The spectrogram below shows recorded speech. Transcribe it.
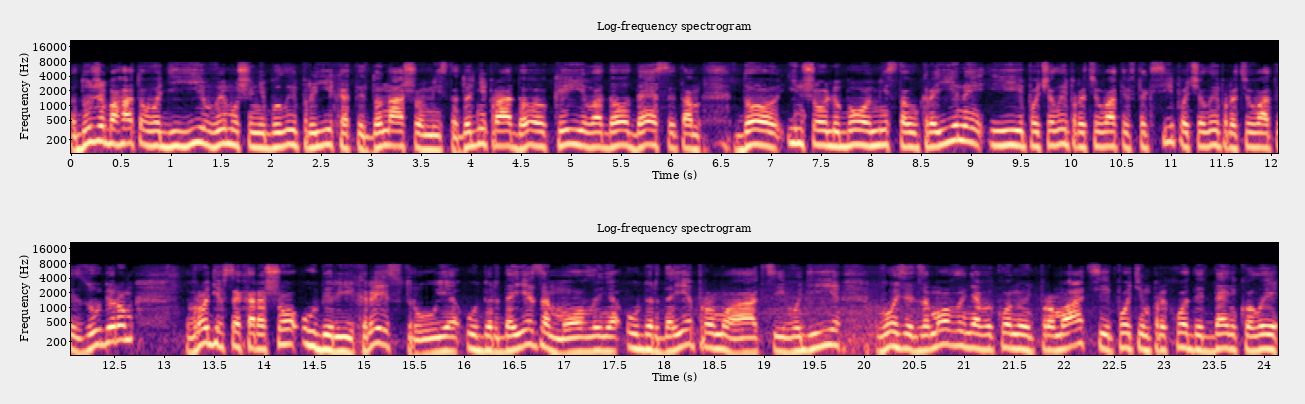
Дуже багато водіїв вимушені були приїхати до нашого міста, до Дніпра, до Києва, до Одеси, там, до іншого любого міста України і почали працювати в таксі, почали працювати з Uber. Вроді все хорошо, Uber їх реєструє, Uber дає замовлення, Uber дає промоакції, водії возять замовлення, виконують промоакції. Потім приходить день, коли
